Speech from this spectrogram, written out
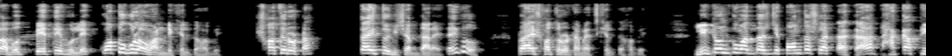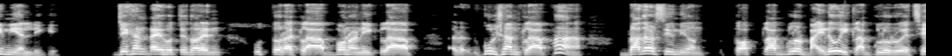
বাবদ পেতে হলে কতগুলো ওয়ান ডে খেলতে হবে? সতেরোটা। তাই তো হিসাব দাঁড়ায়, তাই তো? প্রায় সতেরোটা ম্যাচ খেলতে হবে। লিটন কুমার দাস যে পঞ্চাশ লাখ টাকা ঢাকা প্রিমিয়ার লিগে, যেখানটায় হচ্ছে ধরেন Uttara club, Banani club Gulshan club হ্যাঁ ব্রাদার্স ইউনিয়ন টপ ক্লাবগুলোর বাইরেও এই ক্লাবগুলো রয়েছে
